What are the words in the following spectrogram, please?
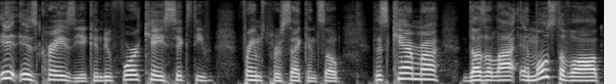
It is crazy. It can do 4K 60 frames per second. So this camera does a lot. And most of all,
